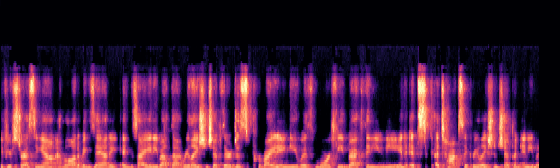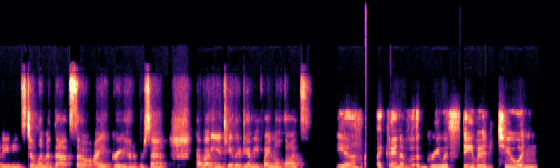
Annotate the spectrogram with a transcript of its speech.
if you're stressing out, have a lot of anxiety, anxiety about that relationship, they're just providing you with more feedback than you need. It's a toxic relationship and anybody needs to limit that. So I agree 100%. How about you, Taylor? Do you have any final thoughts? Yeah, I kind of agree with David too, and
